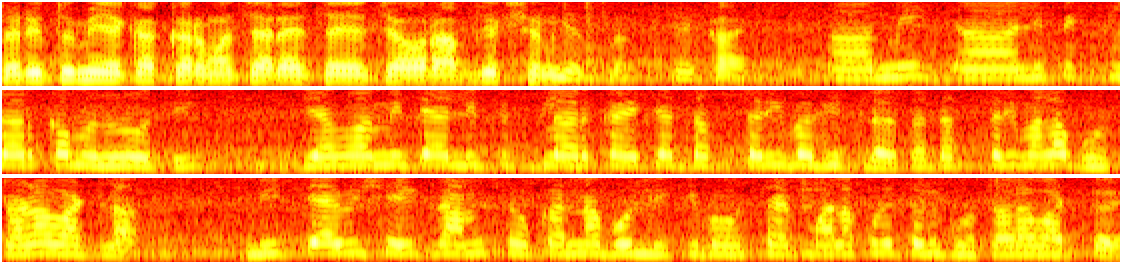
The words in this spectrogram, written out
तरी तुम्ही एका कर्मचाऱ्याच्या याच्यावर ऑब्जेक्शन घेतलं हे काय? मी लिपिक क्लर्क म्हणून होती. जेव्हा मी त्या लिपिक क्लर्क याच्या दप्तरी बघितलं तर दप्तरी मला घोटाळा वाटला. मी त्याविषयी ग्रामसेवकांना बोलली की भाऊसाहेब मला कुठेतरी घोटाळा वाटतोय.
